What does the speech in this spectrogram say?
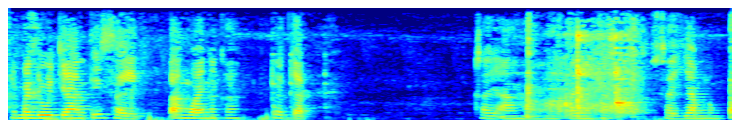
จะมาดูจานที่ใส่ตั้งไว้นะคะ เพื่อจัดใส่อาหารลงไปนะคะ ใส่ยำลงไป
